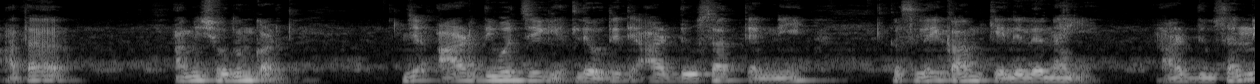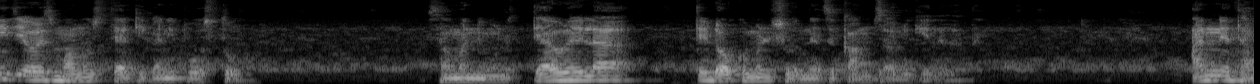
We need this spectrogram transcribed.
आता आम्ही शोधून काढतो. म्हणजे आठ दिवस जे घेतले होते ते आठ दिवसात त्यांनी कसलंही काम केलेलं नाही. आठ दिवसांनी ज्यावेळेस माणूस त्या ठिकाणी पोचतो सामान्य माणूस त्यावेळेला ते डॉक्युमेंट शोधण्याचं काम चालू केलं जातं. अन्यथा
